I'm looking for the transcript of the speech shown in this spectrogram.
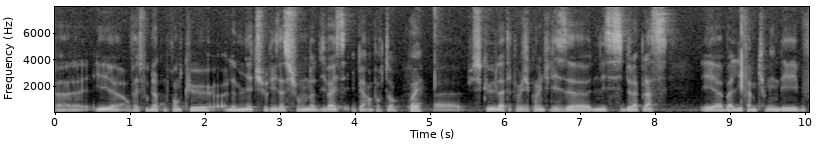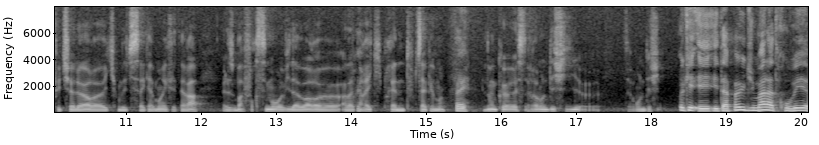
Euh, et euh, en fait, il faut bien comprendre que la miniaturisation de notre device est hyper important. Ouais. Euh, puisque la technologie qu'on utilise nécessite de la place. Et bah, les femmes qui ont des bouffées de chaleur, qui ont des petits sacs à main, etc., elles n'ont pas forcément envie d'avoir un appareil qui prenne tout le sac à main. Ouais. Donc c'est vraiment le défi. c'est vraiment le défi. Ok, et t'as pas eu du mal à trouver,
